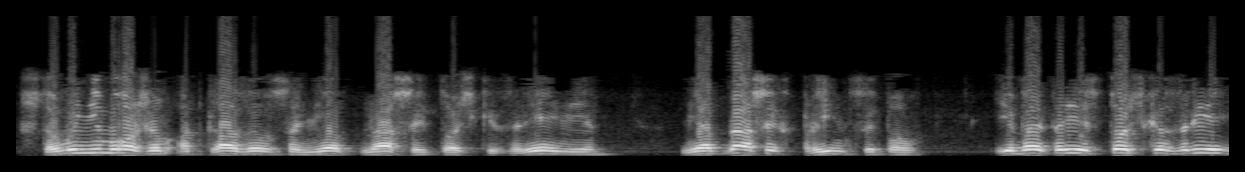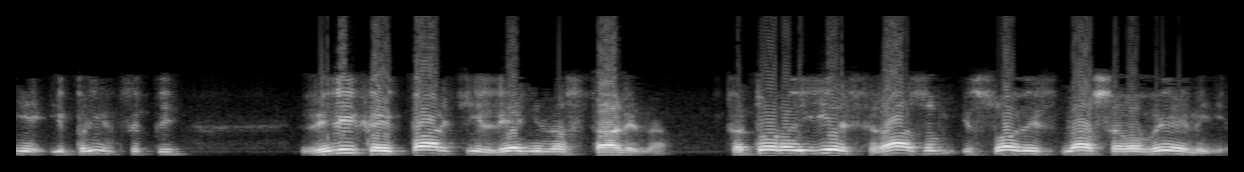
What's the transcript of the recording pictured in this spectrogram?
что мы не можем отказываться ни от нашей точки зрения, ни от наших принципов, ибо это есть точка зрения и принципы великой партии Ленина-Сталина, которая есть разум и совесть нашего времени,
